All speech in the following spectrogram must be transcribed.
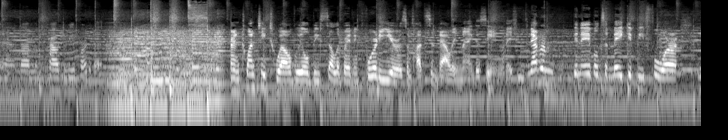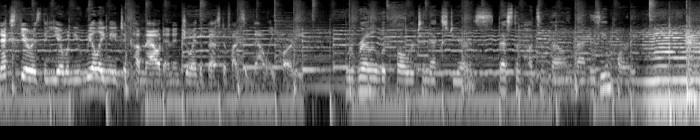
and I'm proud to be a part of it. In 2012, we will be celebrating 40 years of Hudson Valley Magazine. If you've never been able to make it before, next year is the year when you really need to come out and enjoy the best of Hudson Valley party. We really look forward to next year's Best of Hudson Valley magazine party.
